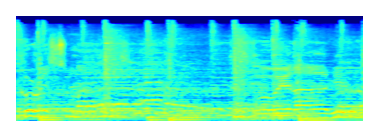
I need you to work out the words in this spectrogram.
Christmas without you.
